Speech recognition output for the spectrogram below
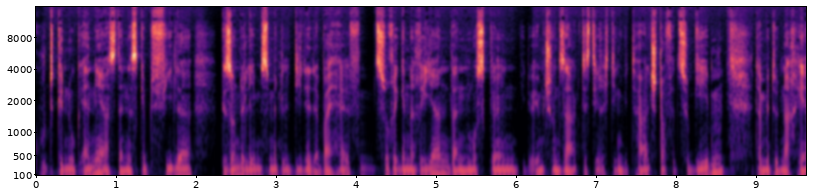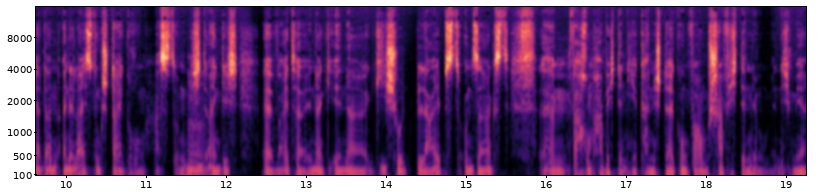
gut genug ernährst. Denn es gibt viele gesunde Lebensmittel, die dir dabei helfen zu regenerieren, deinen Muskeln, wie du eben schon sagtest, die richtigen Vitalstoffe zu geben, damit du nachher dann eine Leistungssteigerung hast und nicht mhm. eigentlich äh, weiter Energie, Energieschuld bleibst und sagst, ähm, warum habe ich denn hier keine Steigerung, warum schaffe ich denn im Moment nicht mehr?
